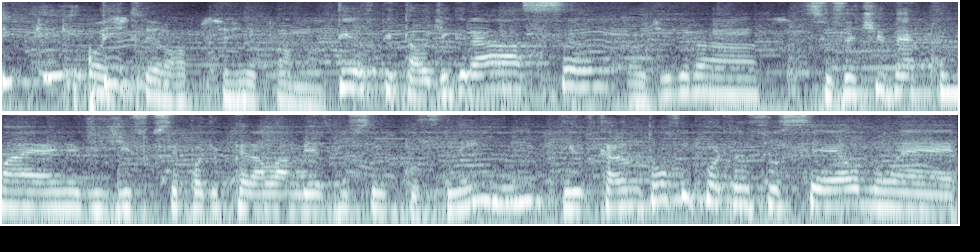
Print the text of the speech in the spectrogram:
E, e pode tem, ter lá pra você reclamar, tem hospital de graça. é de graça. Se você tiver com uma hernia de disco, você pode operar lá mesmo sem custo nenhum. E os caras não estão se importando se CL não é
